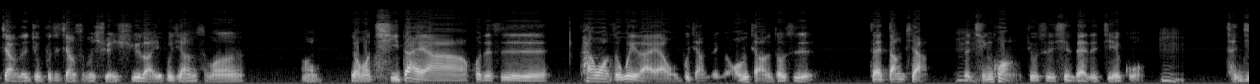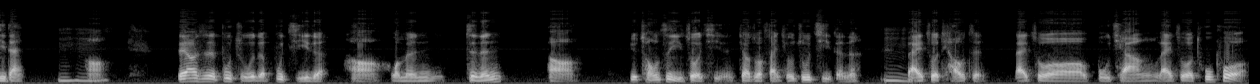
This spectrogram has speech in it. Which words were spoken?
讲的就不是讲什么玄虚了，也不讲什么，嗯，什么期待啊，或者是盼望着未来啊，我不讲这个，我们讲的都是在当下的情况，就是现在的结果，嗯。成绩单，嗯哼，啊，只要是不足的、不及的，啊，我们只能啊，就从自己做起，叫做反求诸己的呢，嗯，来做调整，来做补强，来做突破，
